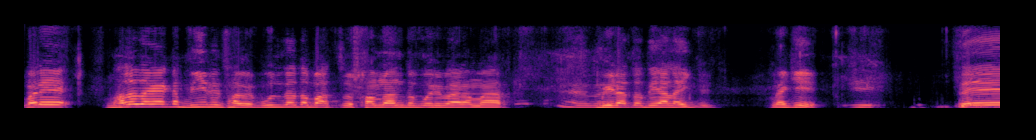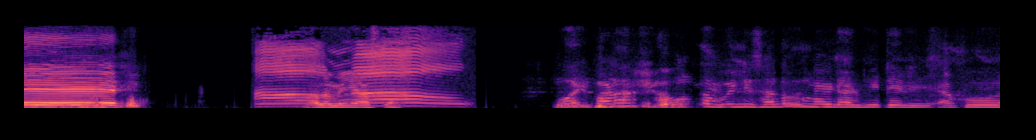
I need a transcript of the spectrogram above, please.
মানে ভালো জায়গায় একটা বিয়ে দিতে হবে বুঝতে তো পারছ সম্ভ্রান্ত পরিবার আমার। বিড়া তো দেয়া লাগবে নাকি? ভালো মেয়ে আসছে ওই পাড়ার খবর তো বুঝলি সালো মেয়েটার ভিতরে এখন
